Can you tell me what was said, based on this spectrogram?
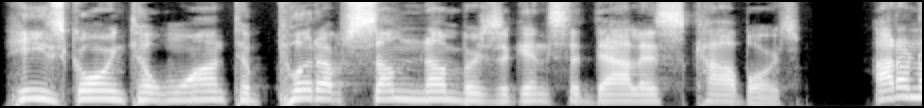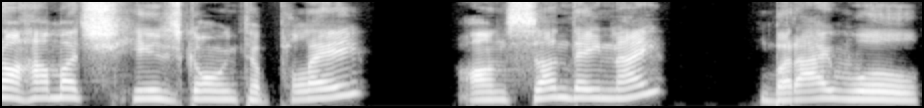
he's going to want to put up some numbers against the Dallas Cowboys. I don't know how much he's going to play on Sunday night, but I will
